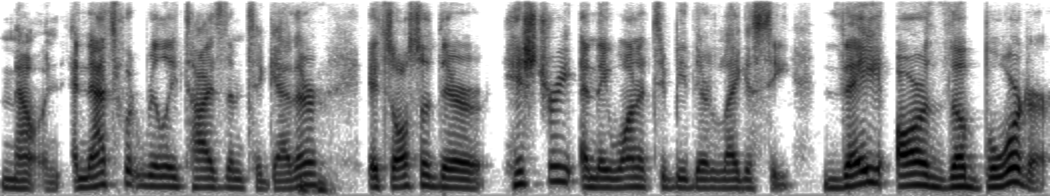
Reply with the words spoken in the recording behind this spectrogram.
mountain. And that's what really ties them together. Mm-hmm. It's also their history, and they want it to be their legacy. They are the border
